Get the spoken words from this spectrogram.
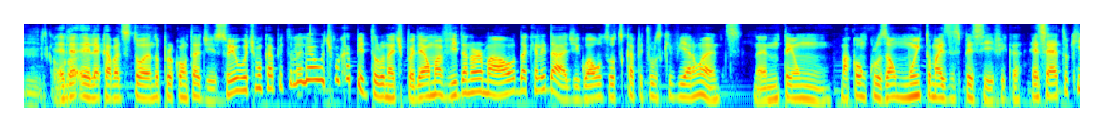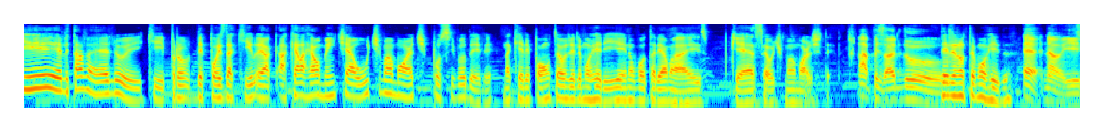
uhum, Ele, ele acaba destoando por conta disso. E o último capítulo, ele é o último capítulo, né? Tipo, ele é uma vida normal daquela idade, igual os outros capítulos que vieram antes. Né? Não tem um- uma conclusão muito mais específica. Exceto que ele tá velho e que pro- depois daquilo, é aquela realmente é a última morte possível dele. Naquele ponto é onde ele morreria e não voltaria mais. Porque essa é a última morte dele. Ah, apesar do. Dele não ter morrido. É, não, e,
